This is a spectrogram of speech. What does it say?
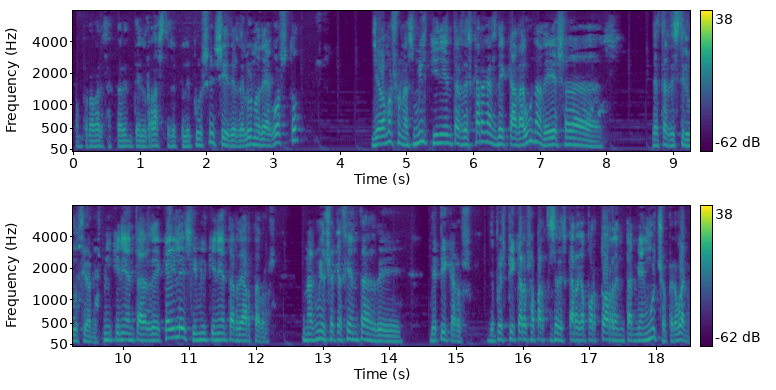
comprobar exactamente el raster que le puse, sí, desde el 1 de agosto, llevamos unas 1500 descargas de cada una de esas de estas distribuciones, 1500 de Keyless y 1500 de Artabros, unas 1700 de, de pícaros. Después pícaros aparte se descarga por torrent también mucho, pero bueno,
